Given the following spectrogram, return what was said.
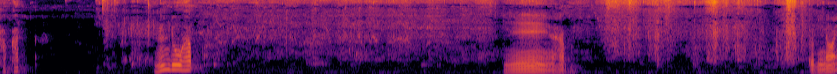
ครับคัดอืมดูครับ นี่นะครับ ตัวนี้น่อย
